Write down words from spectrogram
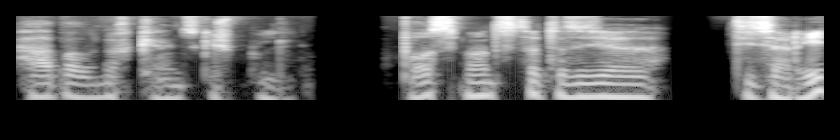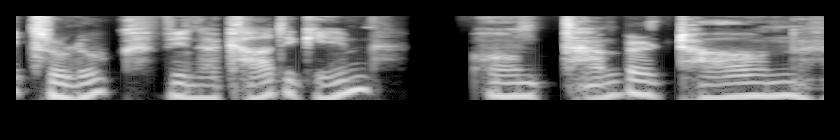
habe aber noch keins gespielt. Boss Monster, das ist ja dieser Retro-Look wie ein Arcade-Game. Und Tumbletown,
